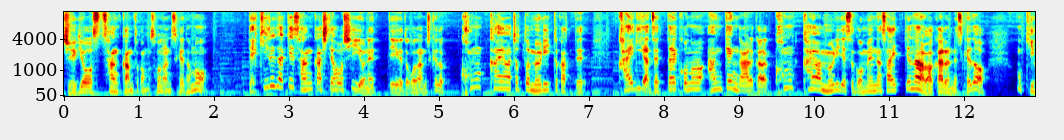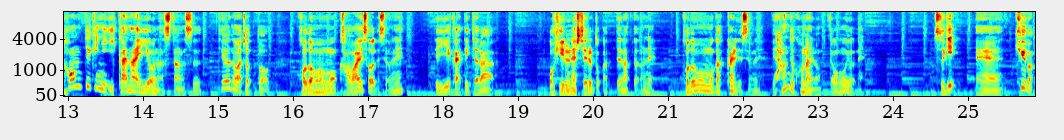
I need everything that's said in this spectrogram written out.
授業参観とかもそうなんですけども、できるだけ参加してほしいよねっていうとこなんですけど、今回はちょっと無理とかって、会議が絶対この案件があるから、今回は無理です、ごめんなさいっていうのはわかるんですけど、もう基本的に行かないようなスタンスっていうのはちょっと子供もかわいそうですよね。で、家帰ってきたら、お昼寝してるとかってなったらね、子供もがっかりですよね。え、なんで来ないのって思うよね。次、えー、9番。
